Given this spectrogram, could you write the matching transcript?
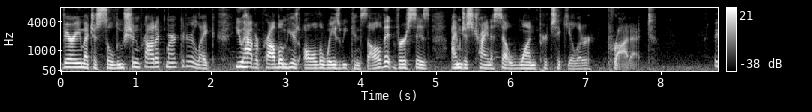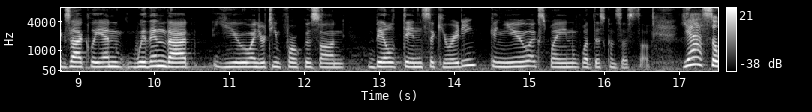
very much a solution product marketer. Like you have a problem here's all the ways we can solve it versus i'm just trying to sell one particular product. Exactly. And within that, you and your team focus on built in security. Can you explain what this consists of? Yeah, so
